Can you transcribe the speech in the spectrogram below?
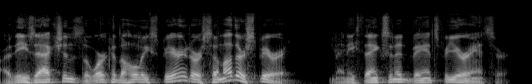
Are these actions the work of the Holy Spirit or some other spirit? Many thanks in advance for your answer.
